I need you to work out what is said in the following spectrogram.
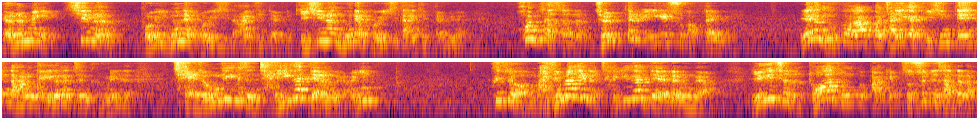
여러 명이, 신은 보이, 눈에 보이지도 않기 때문에, 귀신은 눈에 보이지도 않기 때문에 혼자서는 절대로 이길 수가 없다. 이거예요. 누가 갖고 자기가 귀신 떼준다 하는 거, 이거는 전 금메이다. 최종적에서는 자기가 떼는 거예요. 그죠? 마지막에는 자기가 떼야 되는 거야. 여기서는 도와주는 것밖에 없어. 수리사들은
